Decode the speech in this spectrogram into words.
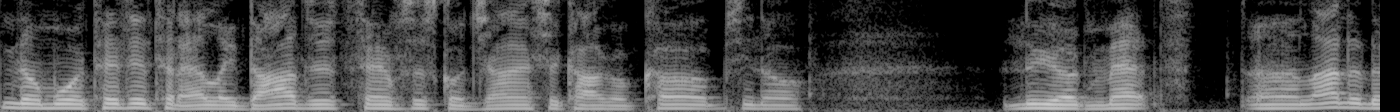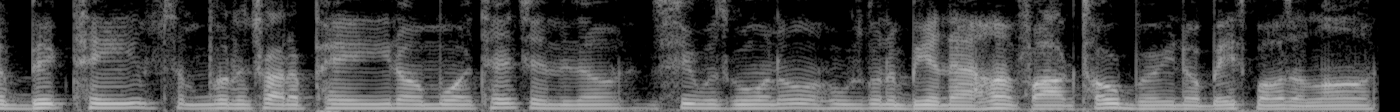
you know more attention to the LA Dodgers, San Francisco Giants, Chicago Cubs, you know, New York Mets, uh, a lot of the big teams. I'm gonna try to pay you know more attention, you know, to see what's going on, who's gonna be in that hunt for October. You know, baseball is a long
